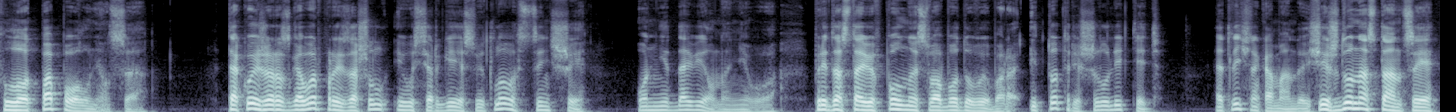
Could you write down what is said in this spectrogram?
Флот пополнился. Такой же разговор произошел и у Сергея Светлова с Циньши. Он не давил на него, предоставив полную свободу выбора, и тот решил лететь. «Отлично, командующий. Жду на станции».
